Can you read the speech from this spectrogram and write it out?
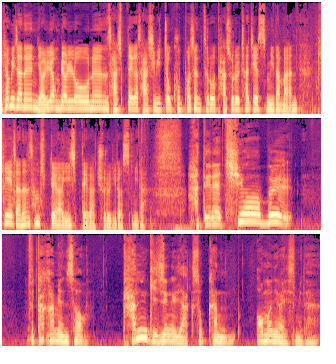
혐의자는 연령별로는 40대가 42.9%로 다수를 차지했습니다만 피해자는 30대와 20대가 줄을 이뤘습니다. 아들의 취업을 부탁하면서 간 기증을 약속한 어머니가 있습니다.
